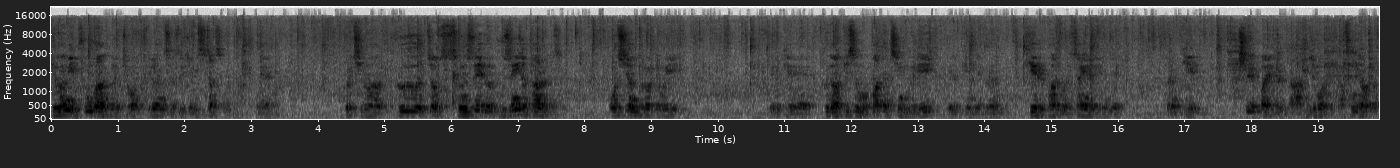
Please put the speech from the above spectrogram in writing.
경험이 풍부한 그런 조, 이런 선수들이 좀 있었지 않습니까? 예. 그렇지만 그 좀 선수의 그 구성이 좀 달라졌어요. 올 시즌 들어올 때 우리 이렇게 그동안 빚을 못 받은 친구들이 이렇게 이제 그런 기회를 받으면서 자기네들이 이제 그런 기회, 실력 발휘를 다 해주고 다 성장을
